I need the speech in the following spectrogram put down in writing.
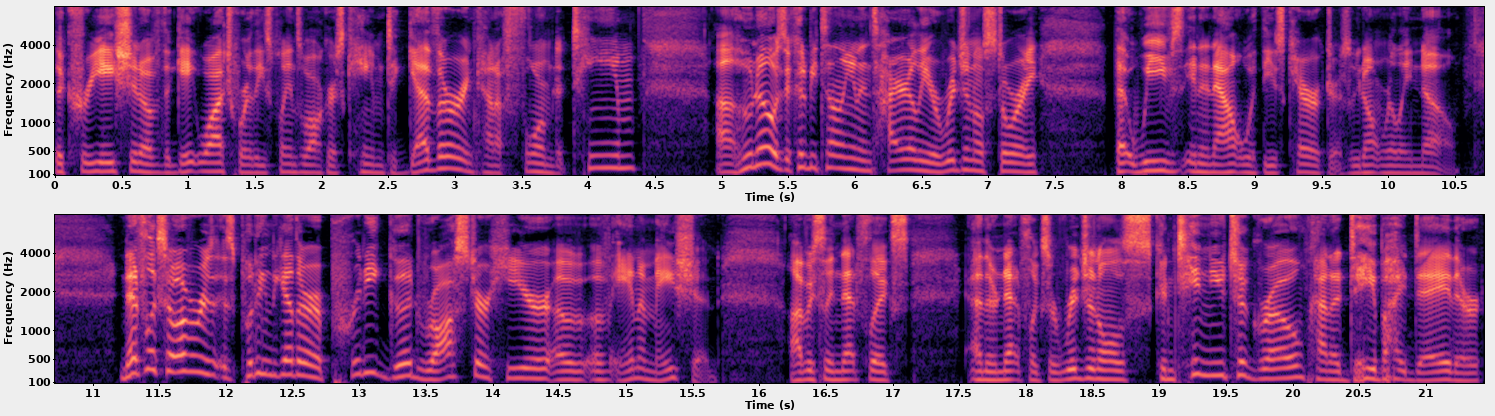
the creation of the Gatewatch, where these planeswalkers came together and kind of formed a team. Uh, who knows? It could be telling an entirely original story that weaves in and out with these characters. We don't really know. Netflix, however, is, is putting together a pretty good roster here of, of animation. Obviously, Netflix and their Netflix originals continue to grow kind of day by day. They're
